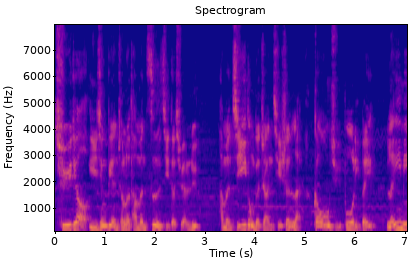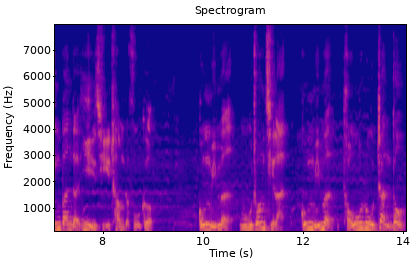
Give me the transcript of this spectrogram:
曲调已经变成了他们自己的旋律，他们激动地站起身来，高举玻璃杯，雷鸣般的一起唱着副歌：“公民们武装起来，公民们投入战斗。”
